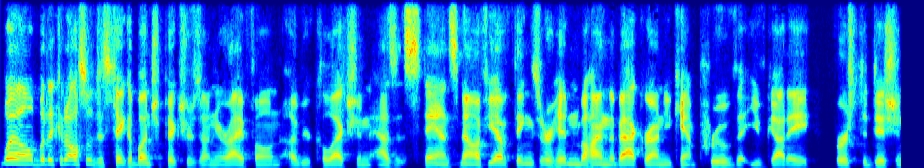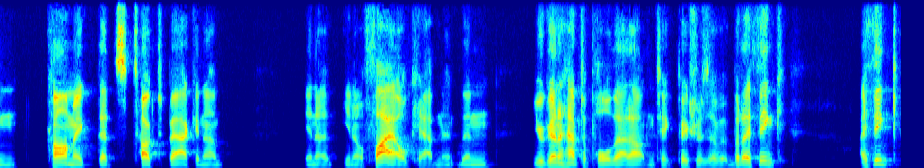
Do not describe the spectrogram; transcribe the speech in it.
Well, but it could also just take a bunch of pictures on your iPhone of your collection as it stands. Now, if you have things that are hidden behind the background, you can't prove that you've got a first edition comic that's tucked back in a in a you know file cabinet, then you're going to have to pull that out and take pictures of it. But I think I think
